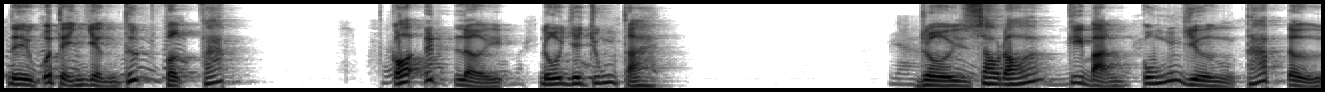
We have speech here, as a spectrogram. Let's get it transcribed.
Đều có thể nhận thức phật pháp. Có ích lợi đối với chúng ta. Rồi sau đó, khi bạn cúng dường tháp tự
